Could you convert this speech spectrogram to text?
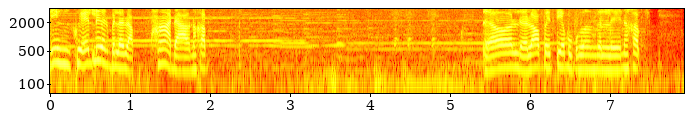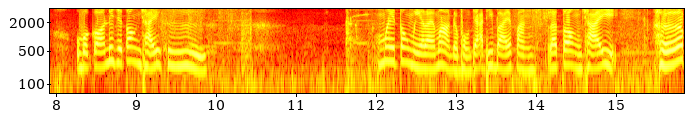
นี่คือเควสเลื่อนเป็นระดับ 5 ดาวนะครับแล้วเดี๋ยวเราไปเตรียมอุปกรณ์กันเลยนะครับ อุปกรณ์ที่จะต้องใช้คือ ไม่ต้องมีอะไรมากเดี๋ยวผมจะอธิบายให้ฟังแล้วต้องใช้เฮิร์บ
